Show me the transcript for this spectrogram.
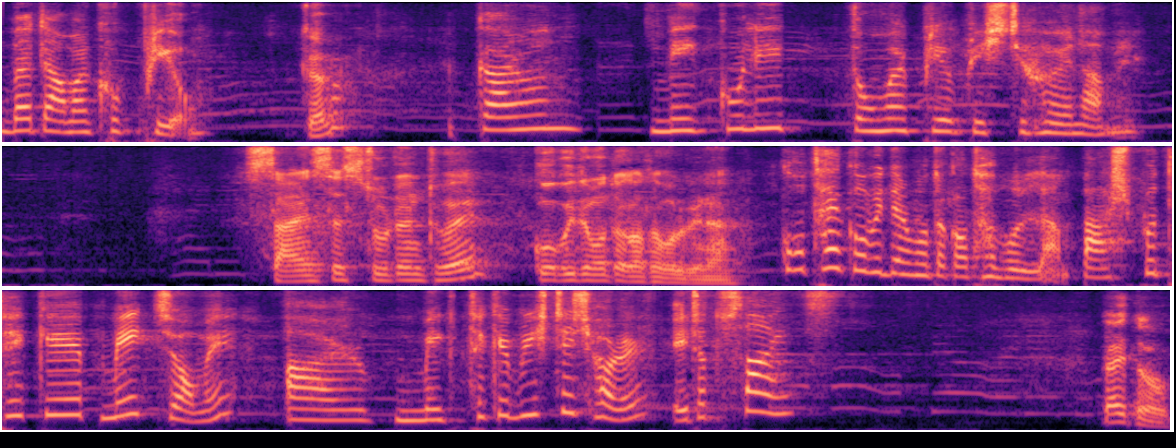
বাট আমার খুব প্রিয়। কেন? কারণ মেঘগুলি তোমার প্রিয় বৃষ্টি হয়ে নামে। সায়েন্সের স্টুডেন্ট হয়ে কবিদের মতো কথা বলবি না? কোথায় কবিদের মতো কথা বললাম? বাষ্প থেকে মেঘ জমে আর মেঘ থেকে বৃষ্টি ঝরে এটা তো সায়েন্স তাই তো।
